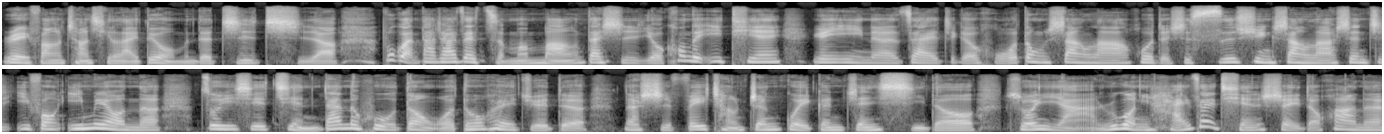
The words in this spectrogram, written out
瑞芳长期以来对我们的支持啊，不管大家再怎么忙，但是有空的一天，愿意呢在这个活动上啦，或者是私讯上啦，甚至一封 email 呢，做一些简单的互动，我都会觉得那是非常珍贵跟珍惜的哦。所以啊，如果你还在潜水的话呢，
